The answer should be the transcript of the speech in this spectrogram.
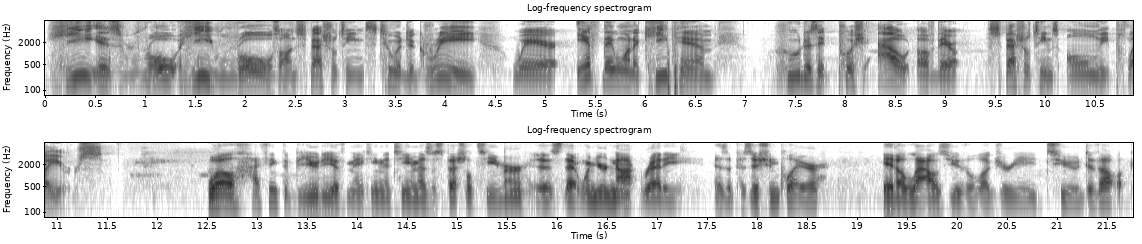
he is roll he rolls on special teams to a degree where if they want to keep him, who does it push out of their special teams only players? Well, I think the beauty of making the team as a special teamer is that when you're not ready as a position player, it allows you the luxury to develop,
